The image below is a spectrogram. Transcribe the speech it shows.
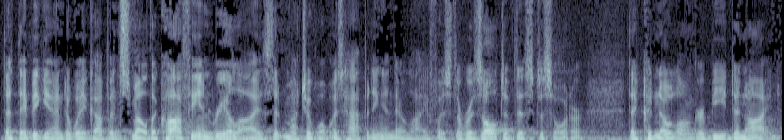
that they began to wake up and smell the coffee and realize that much of what was happening in their life was the result of this disorder that could no longer be denied.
